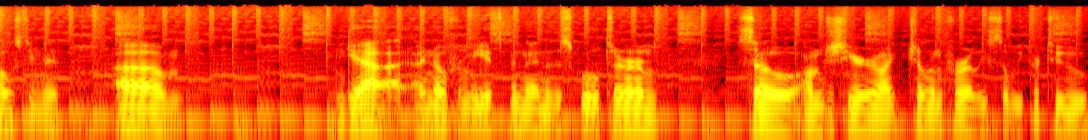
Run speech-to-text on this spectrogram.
hosting it. Um, yeah, I, I know for me it's been the end of the school term, so I'm just here like chilling for at least a week or two.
